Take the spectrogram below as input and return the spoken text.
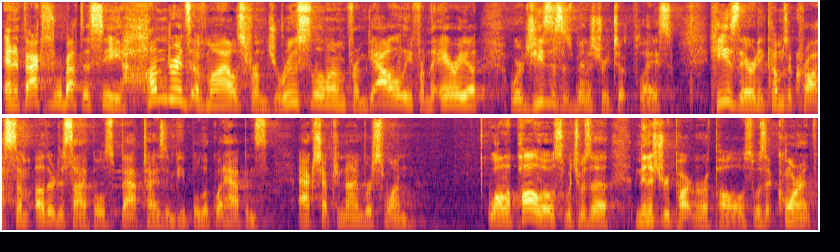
And in fact, as we're about to see, hundreds of miles from Jerusalem, from Galilee, from the area where Jesus' ministry took place, he's there and he comes across some other disciples baptizing people. Look what happens. Acts chapter 9, verse 1. While Apollos, which was a ministry partner of Paul's, was at Corinth,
